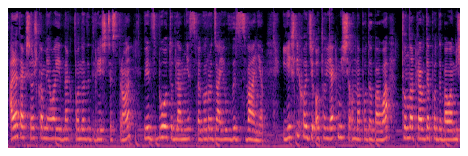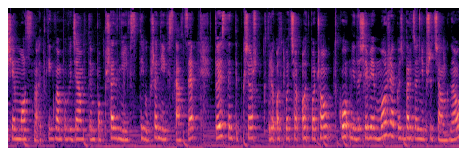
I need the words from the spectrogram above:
ale ta książka miała jednak ponad 200 stron, więc było to dla mnie swego rodzaju wyzwanie. I jeśli chodzi o to, jak mi się ona podobała, to naprawdę podobała mi się mocno. I tak jak Wam powiedziałam w tym poprzedniej, w tej poprzedniej wstawce, to jest ten typ książki, który od, od początku mnie do siebie może jakoś bardzo nie przyciągnął.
